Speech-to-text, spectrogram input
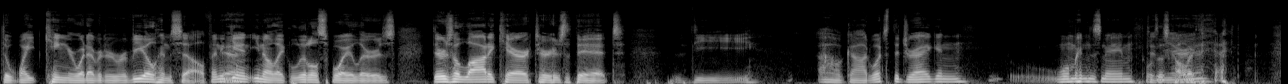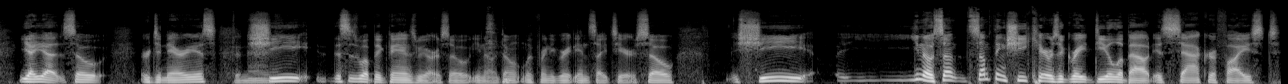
the white king or whatever to reveal himself. And Yeah. again, you know, like little spoilers. There's a lot of characters that the oh god, what's the dragon woman's name? We'll just call her that. yeah, yeah. So or Daenerys. Daenerys. She. This is what big fans we are. So you know, don't look for any great insights here. So she, you know, some something she cares a great deal about is sacrificed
